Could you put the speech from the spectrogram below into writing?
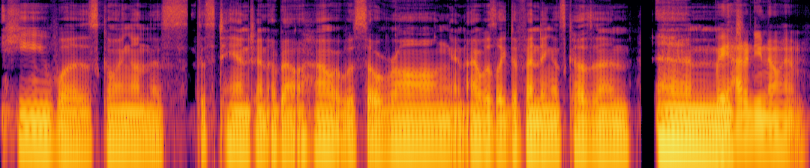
he was going on this this tangent about how it was so wrong, and I was like defending his cousin. And Wait, how did you know him?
